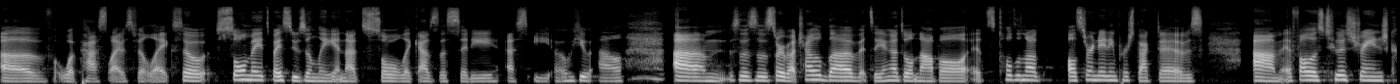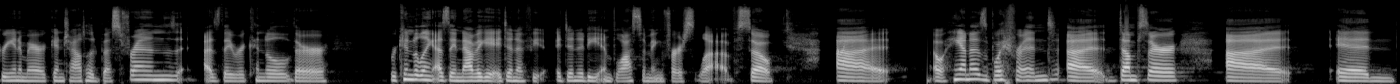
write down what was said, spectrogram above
of what past lives feel like. So Seoulmates by Susan Lee, and that's soul like as the city, S E O U L. Um, so this is a story about childhood love. It's a young adult novel. It's told in alternating perspectives. Um, it follows two estranged Korean American childhood best friends as they rekindle their rekindling as they navigate identity, identity and blossoming first love. So, uh, oh, Hannah's boyfriend uh, dumps her, uh, and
